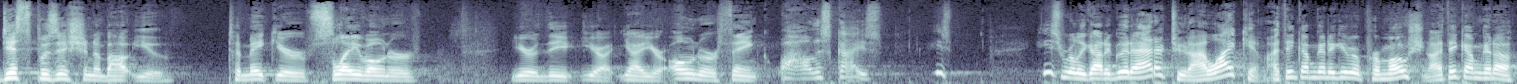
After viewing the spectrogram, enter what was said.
disposition about you to make your slave owner, your, the, your, yeah, your owner think, wow, this guy's, he's, he's really got a good attitude. I like him. I think I'm going to give a promotion. I think I'm going to,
